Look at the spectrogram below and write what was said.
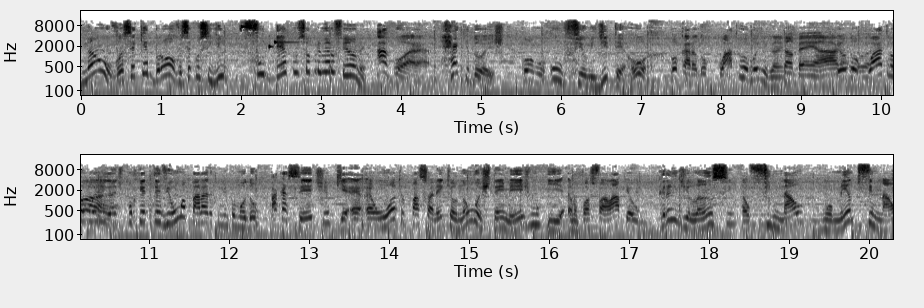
não, você quebrou, você conseguiu fuder com o seu primeiro filme. Agora, Hack 2, como um filme de terror, pô, cara, eu dou quatro robôs gigantes. Também, ah. Eu dou quatro robôs gigantes porque teve uma parada parada que me incomodou pra cacete, que é, é, um outro passo além que eu não gostei mesmo, e eu não posso falar, porque é o grande lance, é o final, o momento final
